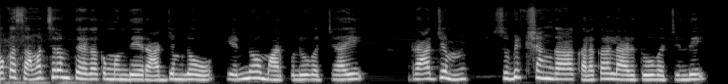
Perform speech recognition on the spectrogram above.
ఒక సంవత్సరం తిరగకముందే రాజ్యంలో ఎన్నో మార్పులు వచ్చాయి. రాజ్యం సుభిక్షంగా కలకలలాడుతూ వచ్చింది.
